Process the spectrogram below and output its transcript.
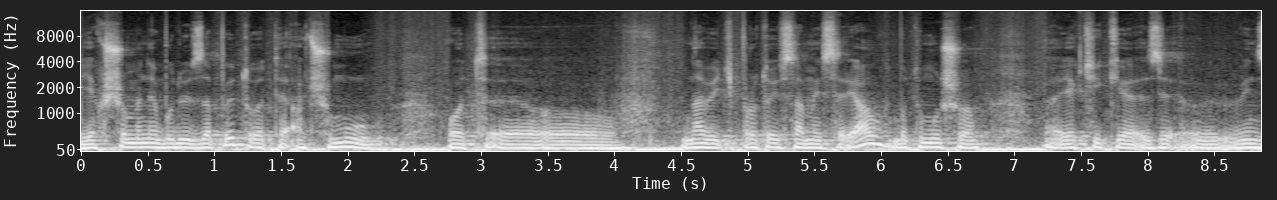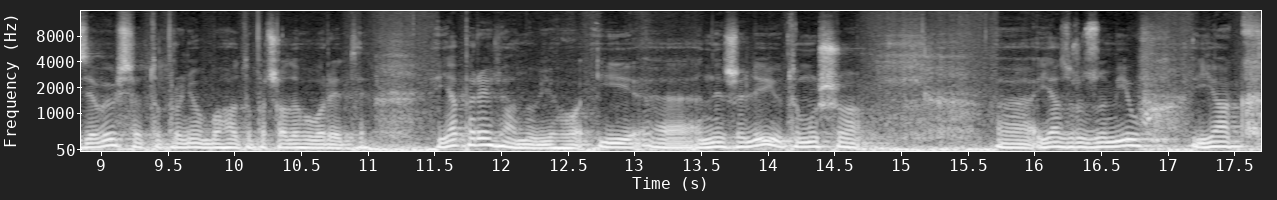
якщо мене будуть запитувати, а чому от е, навіть про той самий серіал, бо тому що як тільки він з'явився, то про нього багато почали говорити. Я переглянув його і не жалію, тому що я зрозумів, як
